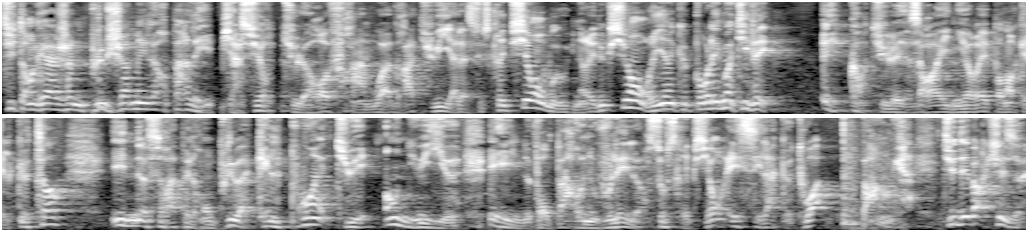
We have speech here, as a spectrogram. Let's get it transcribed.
tu t'engages à ne plus jamais leur parler. Bien sûr, tu leur offres un mois gratuit à la souscription ou une réduction, rien que pour les motiver. Et quand tu les auras ignorés pendant quelque temps, ils ne se rappelleront plus à quel point tu es ennuyeux. Et ils ne vont pas renouveler leur souscription. Et c'est là que toi, bang, tu débarques chez eux.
